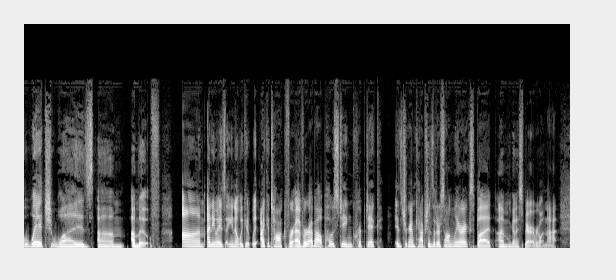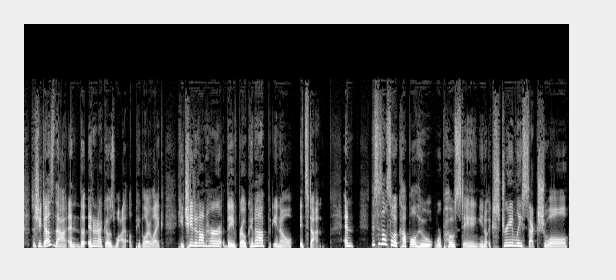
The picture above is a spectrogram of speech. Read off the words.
Which was um a move. Um anyways, you know, we could we, I could talk forever about posting cryptic Instagram captions that are song lyrics, but I'm going to spare everyone that. So she does that and the internet goes wild. People are like, he cheated on her, they've broken up, you know, it's done. And this is also a couple who were posting, you know, extremely sexual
